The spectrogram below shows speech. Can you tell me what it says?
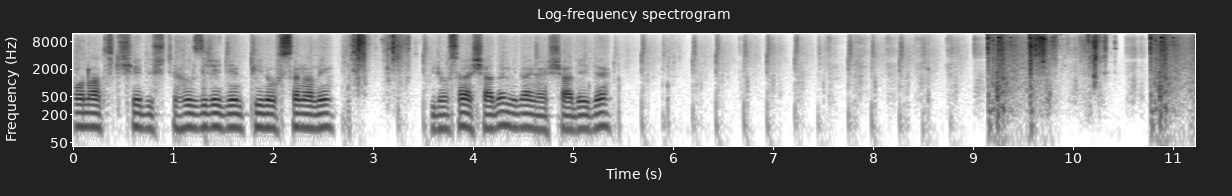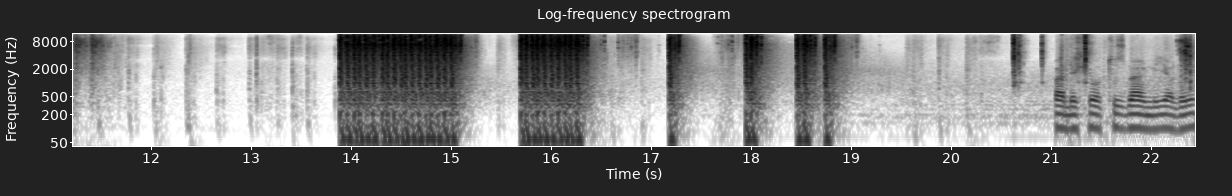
16 kişiye düştü. Hızlıca gideyim P90 alayım. P90 aşağıda mıydı? Aynen aşağıdaydı. Bendeki 30 mermiyi alayım.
